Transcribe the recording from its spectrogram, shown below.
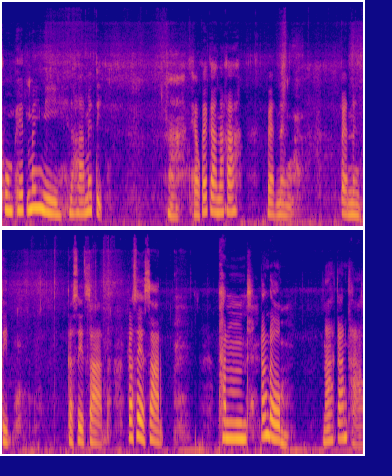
พวงเพชรไม่มีนะคะไม่ติดอ่าแถวใกล้กันนะคะแปดหนึ่งแปดหนึ่งติดเกษตรศาสตร์ เกษตรศาสตร์ พันธุ์ดั้งเดิมนะก้านขาว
